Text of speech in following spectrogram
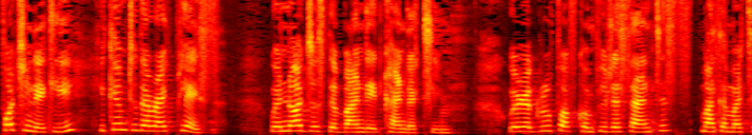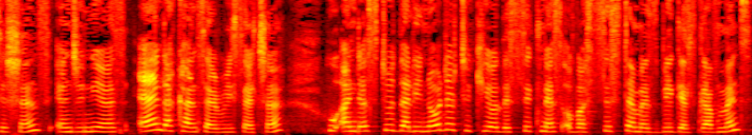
Fortunately, he came to the right place. We're not just the band aid kind of team. We're a group of computer scientists, mathematicians, engineers, and a cancer researcher who understood that in order to cure the sickness of a system as big as government,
